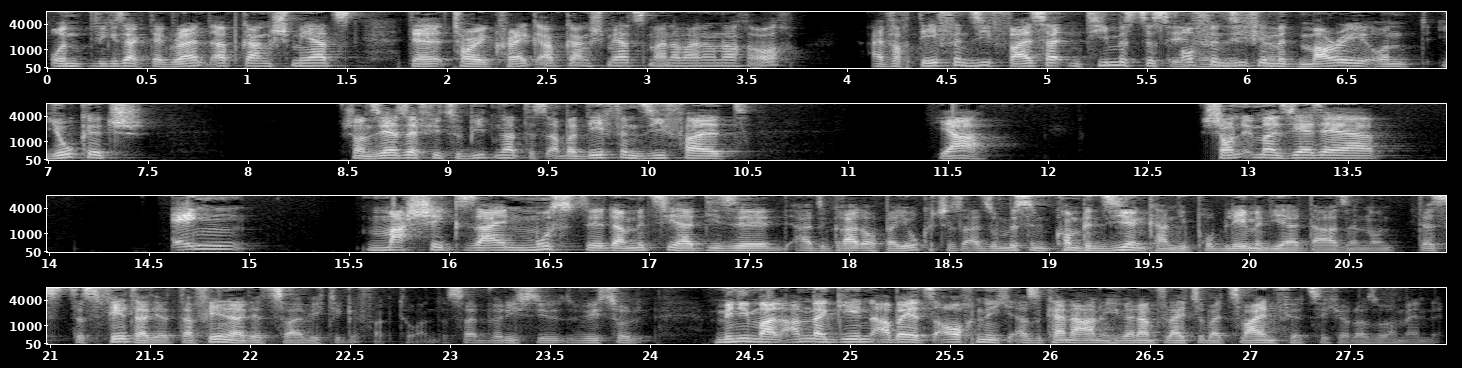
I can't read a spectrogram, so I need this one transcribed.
Und wie gesagt, der Grant-Abgang schmerzt, der Torrey Craig-Abgang schmerzt meiner Meinung nach auch. Einfach defensiv, weil es halt ein Team ist, das defensiv, offensiv ja. mit Murray und Jokic schon sehr, sehr viel zu bieten hat, das aber defensiv halt, ja, schon immer sehr, sehr eng maschig sein musste, damit sie halt diese, also gerade auch bei Jokic das also ein bisschen kompensieren kann, die Probleme, die halt da sind. Und das, das fehlt halt jetzt, da fehlen halt jetzt zwei wichtige Faktoren. Deshalb würde ich, würde ich so minimal undergehen, aber jetzt auch nicht, also keine Ahnung, ich wäre dann vielleicht so bei 42 oder so am Ende.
